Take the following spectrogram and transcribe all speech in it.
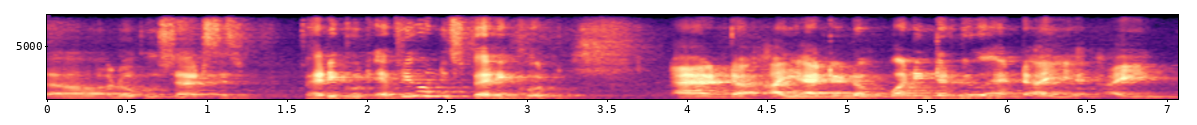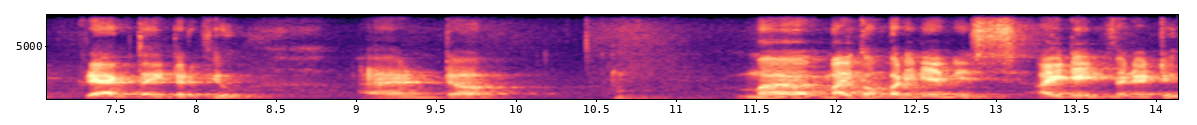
uh, Raghu sir is very good. Everyone is very good and I attended one interview and I, I cracked the interview and uh, my, my company name is ID Infinity.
